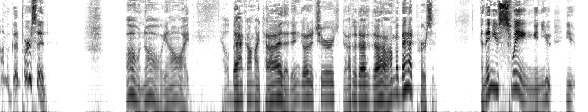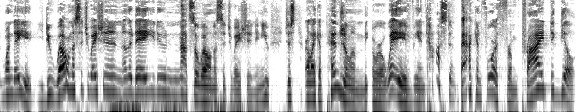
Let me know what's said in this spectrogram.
I'm a good person. Oh no, you know, I held back on my tithe, I didn't go to church, da da da da. I'm a bad person. And then you swing, and you, you one day you, you do well in a situation, another day you do not so well in a situation, and you just are like a pendulum or a wave being tossed back and forth from pride to guilt,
